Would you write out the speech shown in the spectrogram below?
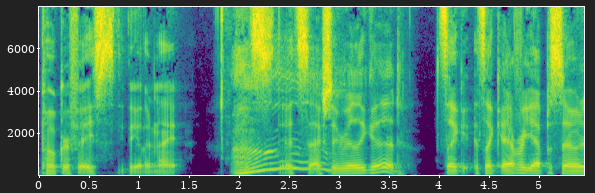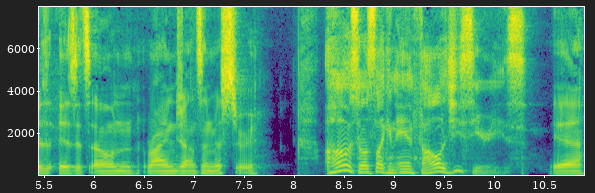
Poker Face the other night. It's, Oh. it's actually really good. It's like it's like every episode is, is its own Rian Johnson mystery. Oh, so it's like an anthology series. Yeah,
